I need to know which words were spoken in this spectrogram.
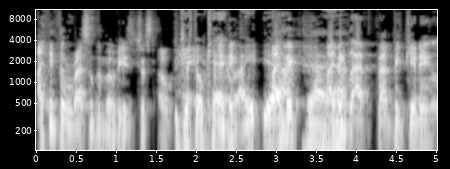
I think the rest of the movie is just okay. Just okay, I think, right? Yeah. I think yeah, I think that that beginning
